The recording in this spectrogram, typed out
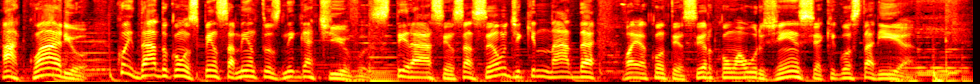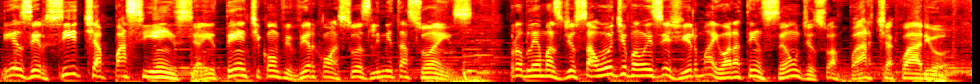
Aquário, cuidado com os pensamentos negativos. Terá a sensação de que nada vai acontecer com a urgência que gostaria. Exercite a paciência e tente conviver com as suas limitações. Problemas de saúde vão exigir maior atenção de sua parte, Aquário.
